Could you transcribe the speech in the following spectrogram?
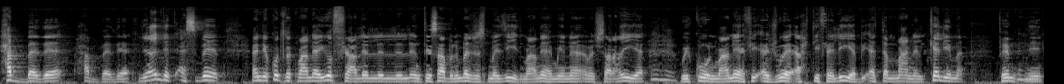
حبذا حبذا لعدة أسباب. أني قلت لك معناها يضفي على الانتصاب المجلس مزيد معناها من الشرعية ويكون معناها في أجواء احتفالية بأتم معنى الكلمة. فهمتني؟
